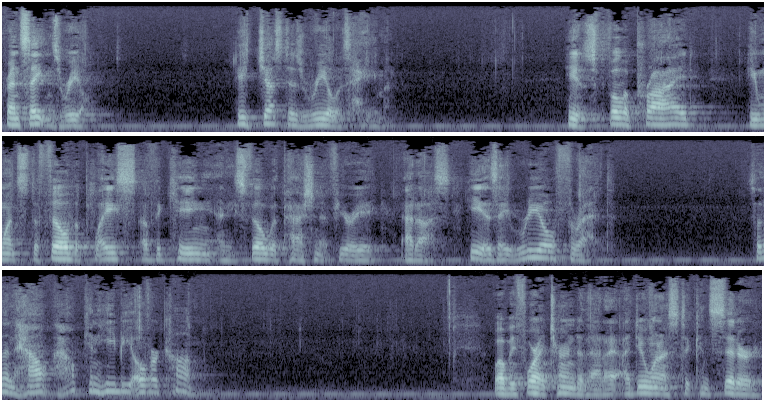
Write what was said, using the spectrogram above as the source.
Friend, Satan's real. He's just as real as Haman. He is full of pride. He wants to fill the place of the king, and he's filled with passionate fury at us. He is a real threat. So then, how, how can he be overcome? Well, before I turn to that, I, I do want us to consider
